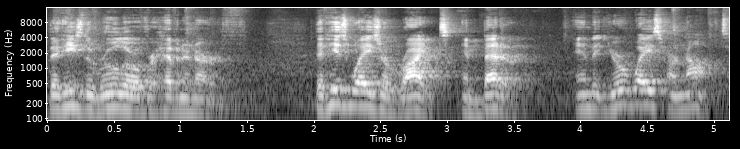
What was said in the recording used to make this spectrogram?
that he's the ruler over heaven and earth, that his ways are right and better, and that your ways are not.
